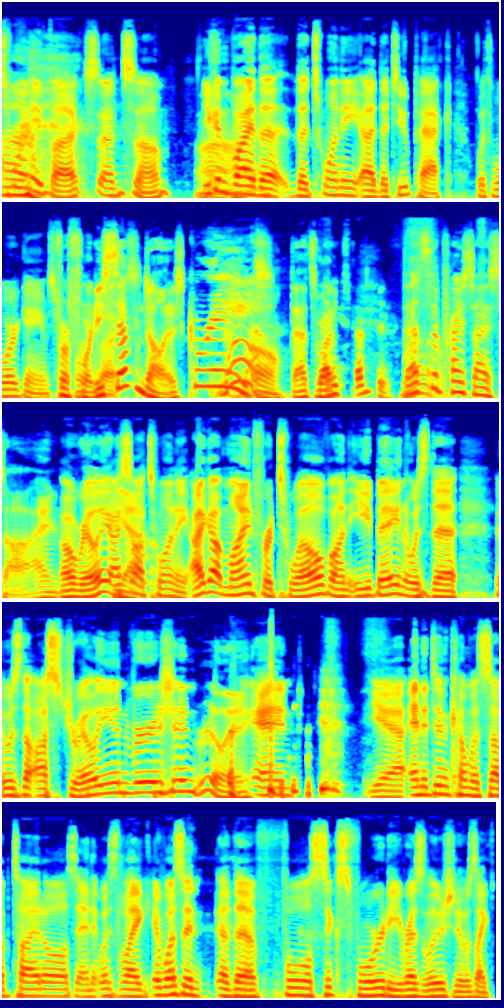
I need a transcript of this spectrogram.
Uh, Twenty bucks on some. You can buy the the twenty uh, the two pack with war games for for, 20 forty bucks. seven dollars. Great. No. That's That what. expensive. That's Wow. the price I saw. I Oh really? I Yeah. saw twenty. I got mine for twelve on eBay, and it was the it was the Australian version. Really? and yeah, and it didn't come with subtitles, and it was like it wasn't uh, the full six forty resolution. It was like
